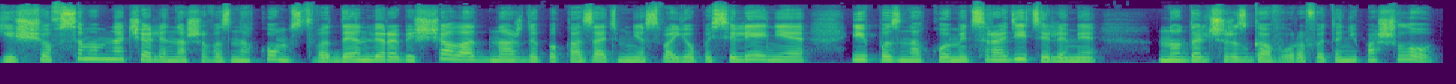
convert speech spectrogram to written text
Еще в самом начале нашего знакомства Денвер обещал однажды показать мне свое поселение и познакомить с родителями, но дальше разговоров это не пошло.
